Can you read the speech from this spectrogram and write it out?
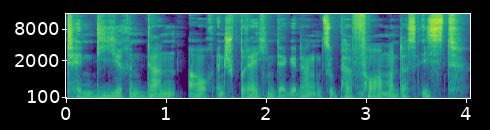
tendieren, dann auch entsprechend der Gedanken zu performen. Und das ist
